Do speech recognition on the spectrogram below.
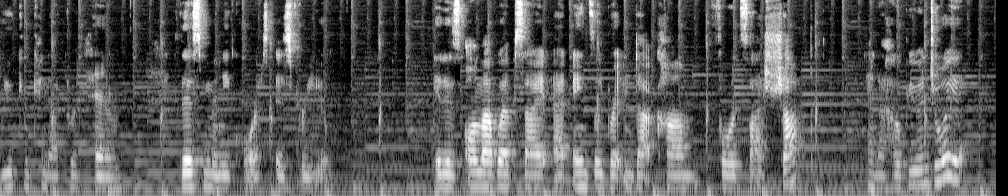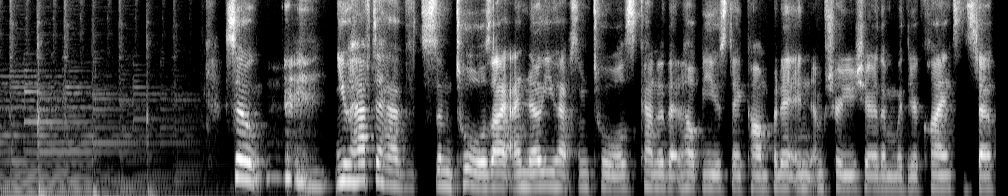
you can connect with him, this mini course is for you. It is on my website at ainsleyBritton.com forward slash shop, and I hope you enjoy it. So you have to have some tools. I, I know you have some tools kind of that help you stay confident, and I'm sure you share them with your clients and stuff.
